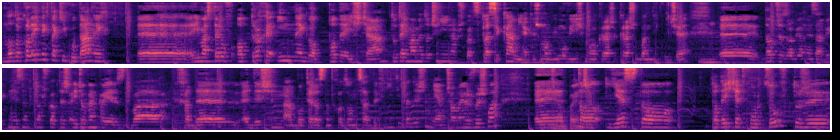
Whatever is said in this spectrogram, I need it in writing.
no do kolejnych takich udanych remasterów od trochę innego podejścia. Tutaj mamy do czynienia na przykład z klasykami, jak już mówi, mówiliśmy o Crash, Crashu Bandicoocie. E, dobrze zrobiony zabieg. No jest na na przykład też Age of Empires 2 HD Edition, albo teraz nadchodząca Definitive Edition, nie wiem czy ona już wyszła. E, to jest to podejście twórców, którzy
